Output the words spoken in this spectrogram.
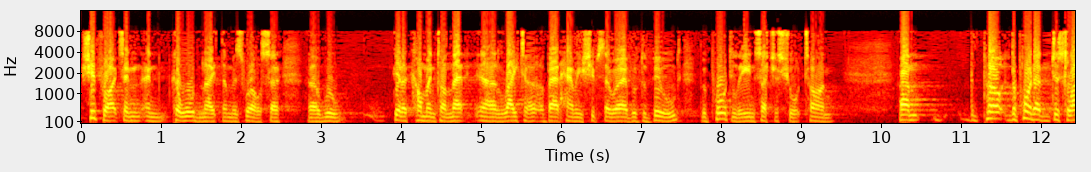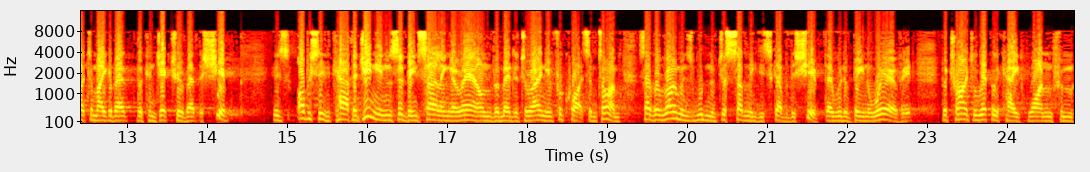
shipwrights and, and, coordinate them as well. So we'll get a comment on that uh, later about how many ships they were able to build, reportedly in such a short time. Um, the, the, point I'd just like to make about the conjecture about the ship is obviously the Carthaginians had been sailing around the Mediterranean for quite some time, so the Romans wouldn't have just suddenly discovered the ship, they would have been aware of it, but trying to replicate one from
